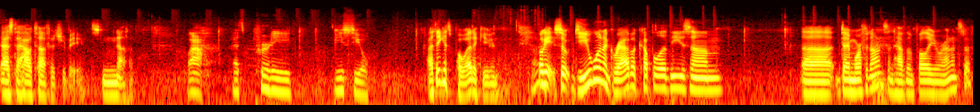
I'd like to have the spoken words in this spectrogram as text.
as to how tough it should be. It's nothing. Wow, that's pretty bestial. I think it's poetic even. Oh. Okay, so do you want to grab a couple of these um uh Dimorphodons and have them follow you around and stuff?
